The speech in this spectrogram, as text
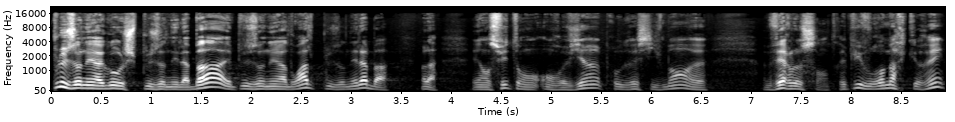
plus on est à gauche, plus on est là-bas, et plus on est à droite, plus on est là-bas. Voilà. Et ensuite, on, revient progressivement vers le centre. Et puis, vous remarquerez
